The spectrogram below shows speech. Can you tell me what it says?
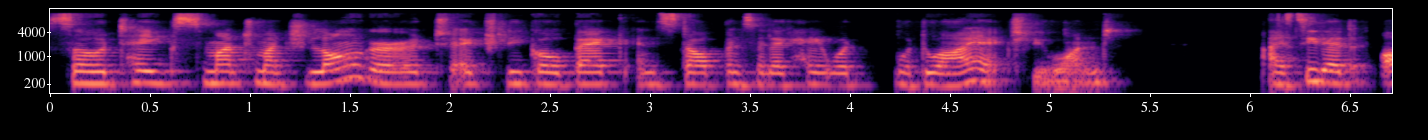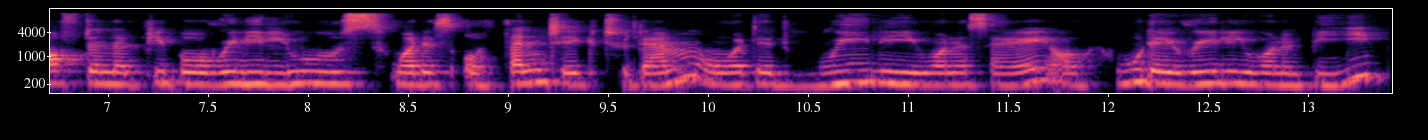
So it takes much, much longer to actually go back and stop and say, like, hey, what, what do I actually want? I see that often that people really lose what is authentic to them or what they really want to say or who they really want to be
